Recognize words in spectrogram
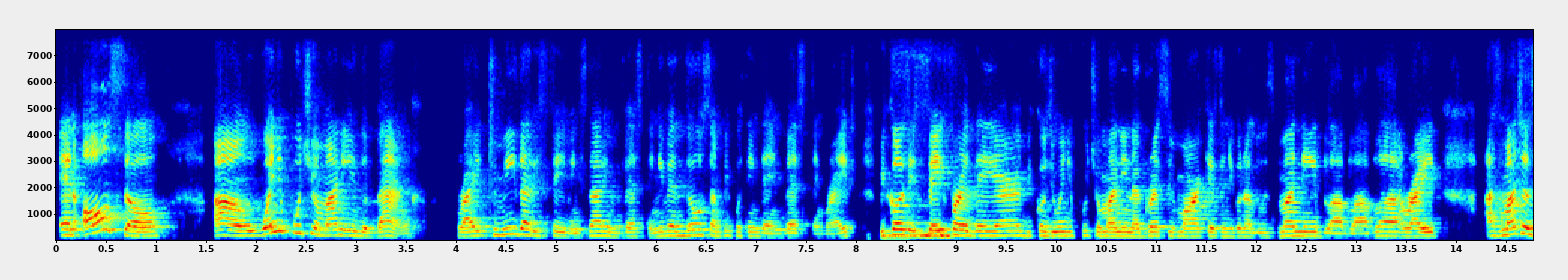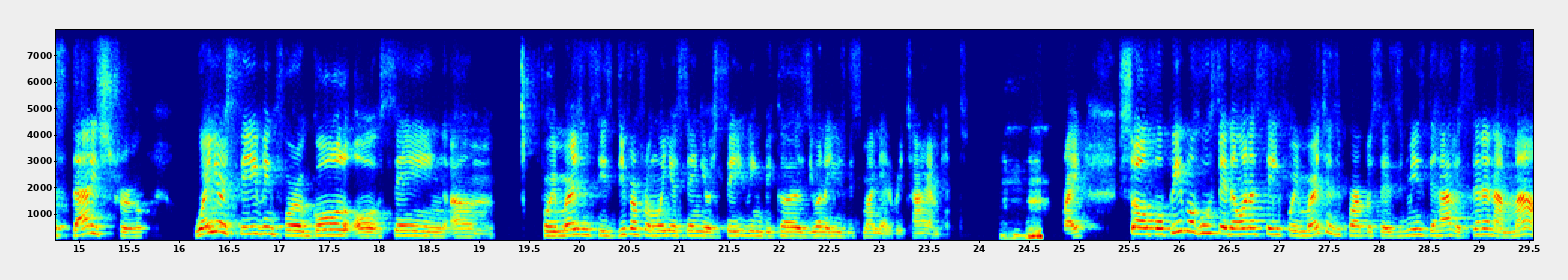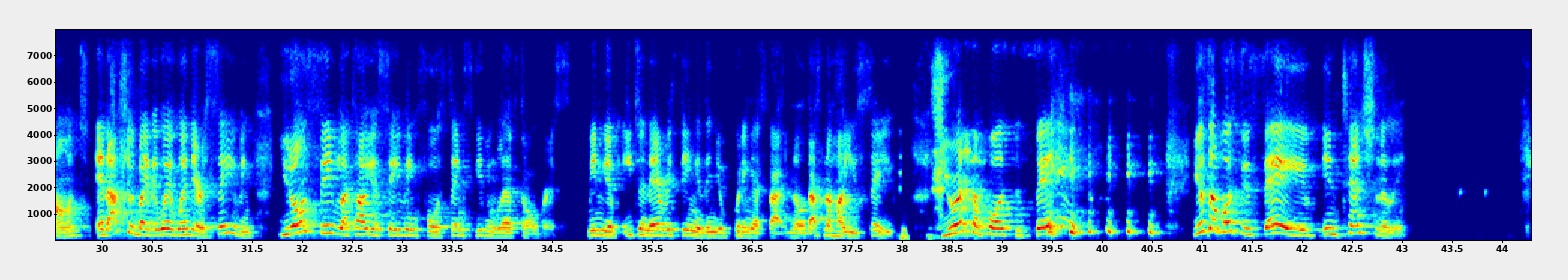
And also, um, when you put your money in the bank, right? To me, that is savings, not investing. Even though some people think they're investing, right? Because it's safer there. Because when you put your money in aggressive markets, and you're gonna lose money, blah blah blah, right? As much as that is true, when you're saving for a goal of saying um, for emergencies, different from when you're saying you're saving because you want to use this money at retirement. Mm-hmm. Right. So for people who say they want to save for emergency purposes, it means they have a certain amount. And actually, by the way, when they're saving, you don't save like how you're saving for Thanksgiving leftovers, meaning you've eaten everything and then you're putting aside. No, that's not how you save. You're supposed to save. you're supposed to save intentionally.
